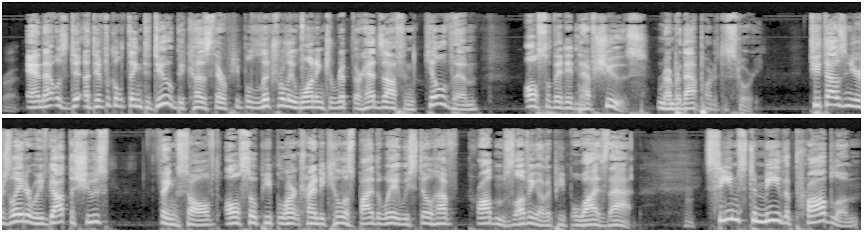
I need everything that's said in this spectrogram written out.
right, And that was di- a difficult thing to do because there were people literally wanting to rip their heads off and kill them. Also, they didn't have shoes. Remember that part of the story. 2,000 years later, we've got the shoes thing solved. Also, people aren't trying to kill us. By the way, we still have problems loving other people. Why is that? Hmm. Seems to me the problem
